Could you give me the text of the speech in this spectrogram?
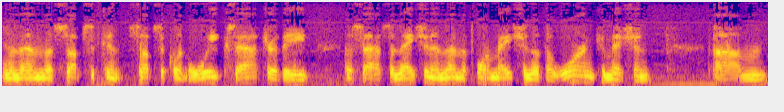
and then the subsequent subsequent weeks after the assassination and then the formation of the Warren Commission, um,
